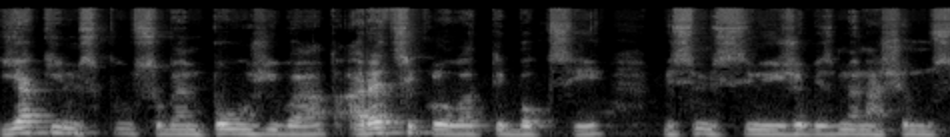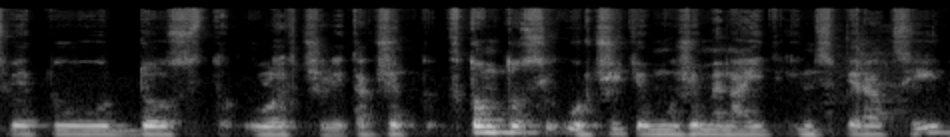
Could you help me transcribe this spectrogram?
jakým způsobem používat a recyklovat ty boxy, myslím si, že bychom našemu světu dost ulehčili. Takže v tomto si určitě můžeme najít inspiraci.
